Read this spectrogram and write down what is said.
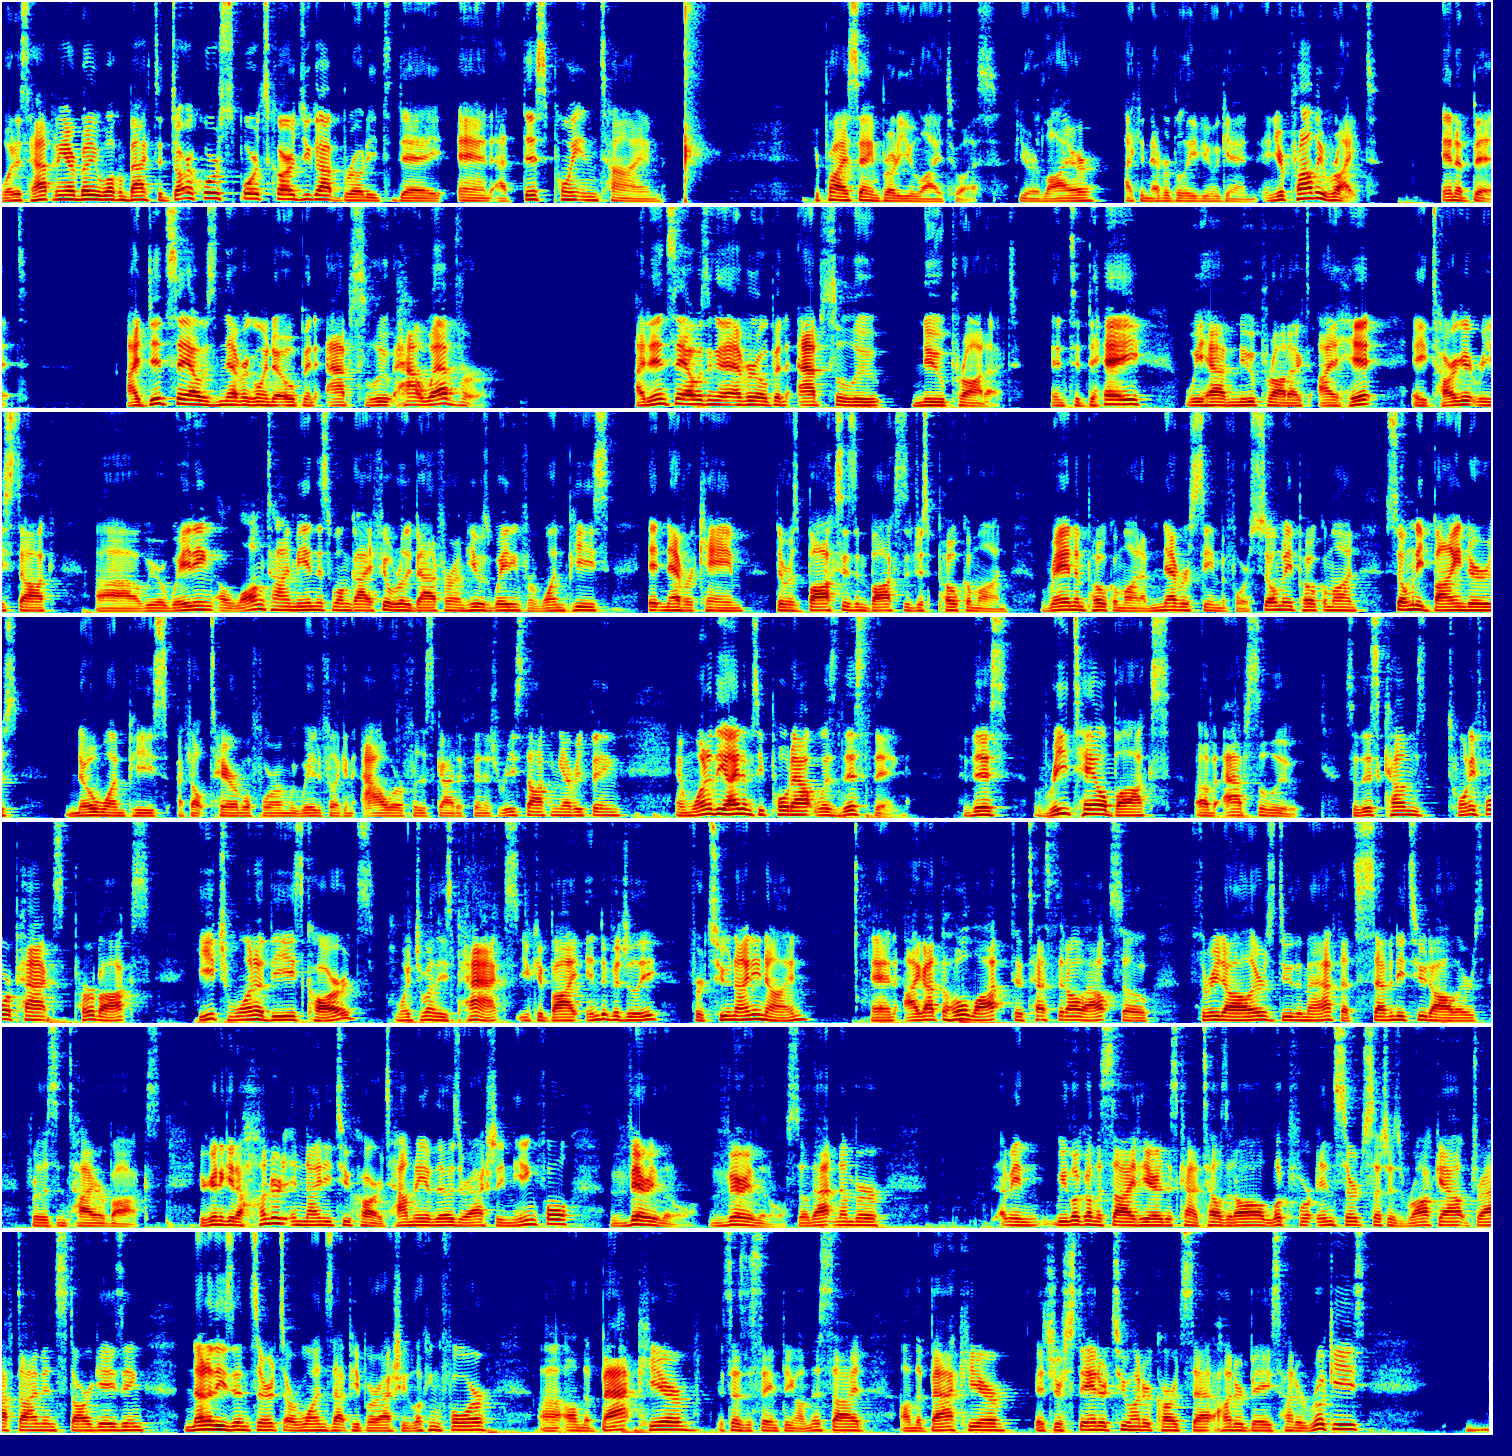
What is happening, everybody? Welcome back to Darkhorse Sports Cards. You got Brodie today, and at this point in time, you're probably saying, Brodie, you lied to us. You're a liar. I can never believe you again. And you're probably right in a bit. I did say I was never going to open Absolute. However, I didn't say I wasn't going to ever open Absolute new product. And today we have new product. I hit a Target restock. Uh, we were waiting a long time. Me and this one guy, I feel really bad for him. He was waiting for One Piece. It never came. There was boxes and boxes of just Pokemon, random Pokemon I've never seen before. So many Pokemon, so many binders, no One Piece. I felt terrible for him. We waited for like an hour for this guy to finish restocking everything. And one of the items he pulled out was this thing, this retail box of Absolute. So this comes 24 packs per box. Each one of these cards, which one of these packs, you could buy individually for $2.99. And I got the whole lot to test it all out. So $3, do the math, that's $72 for this entire box. You're going to get 192 cards. How many of those are actually meaningful? Very little. Very little. So that number I mean, we look on the side here. This kind of tells it all. Look for inserts such as rock out, draft diamond, stargazing. None of these inserts are ones that people are actually looking for. Uh, on the back here, it says the same thing on this side. On the back here, it's your standard 200 card set, 100 base, 100 rookies.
